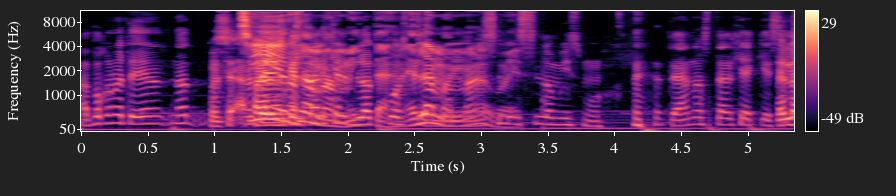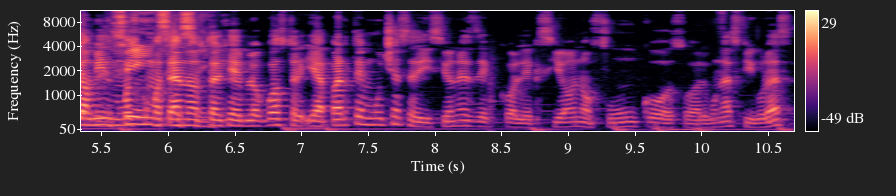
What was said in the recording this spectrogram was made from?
¿A poco no te dieron? pues sí, es la, mamita, es la mamá, güey. Es, lo mismo. te da nostalgia que Es lo mismo, es como te da nostalgia el Blockbuster. Y aparte, muchas ediciones de colección o Funcos o algunas figuras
